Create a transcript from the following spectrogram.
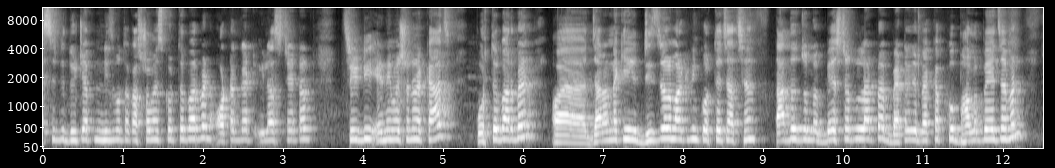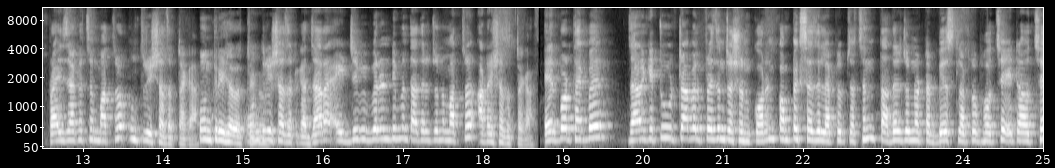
এসএসডি দুইটা আপনি নিজ মতো কাস্টমাইজ করতে পারবেন। অটোক্যাট ইলাস্ট্রেটর থ্রি ডি অ্যানিমেশনের কাজ করতে পারবেন। যারা নাকি ডিজিটাল মার্কেটিং করতে চাচ্ছেন তাদের জন্য বেস্ট একটা ল্যাপটপ ব্যাটারি ব্যাকআপ খুব ভালো পেয়ে যাবেন। প্রাইস রাখা হচ্ছে মাত্র উনত্রিশ হাজার টাকা। উনত্রিশ হাজার টাকা। উনত্রিশ হাজার টাকা। যারা এইট জিবি ভ্যারিয়েন্ট নেবেন তাদের জন্য মাত্র আঠাইশ হাজার টাকা। এরপর থাকবে যারা কি ট্যুর ট্রাভেল প্রেজেন্টেশন করেন কম্প্যাক্ট সাইজের ল্যাপটপ চাচ্ছেন তাদের জন্য একটা বেস্ট ল্যাপটপ হচ্ছে এটা হচ্ছে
